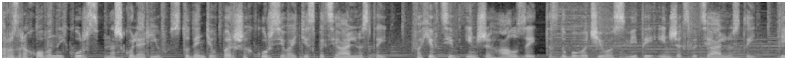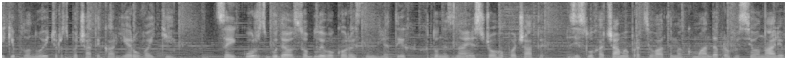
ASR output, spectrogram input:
Розрахований курс на школярів, студентів перших курсів it спеціальностей, фахівців інших галузей та здобувачів освіти інших спеціальностей, які планують розпочати кар'єру в IT. Цей курс буде особливо корисним для тих, хто не знає, з чого почати. Зі слухачами працюватиме команда професіоналів,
